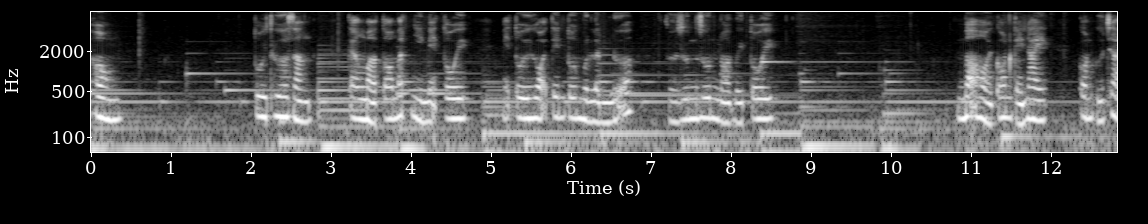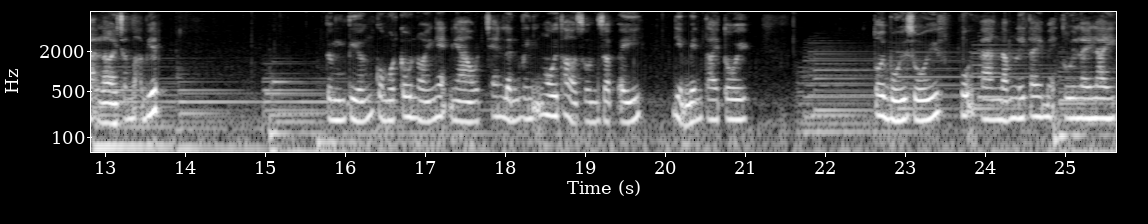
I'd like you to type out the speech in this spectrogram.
Hồng Tôi thưa rằng, càng mở to mắt nhìn mẹ tôi Mẹ tôi gọi tên tôi một lần nữa, Rồi run run nói với tôi Mợ hỏi con cái này, Con cứ trả lời cho mợ biết Từng tiếng của một câu nói nghẹn ngào Chen lấn với những hôi thở dồn dập ấy Điểm bên tai tôi Tôi bối rối, Vội vàng nắm lấy tay mẹ tôi lay lay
